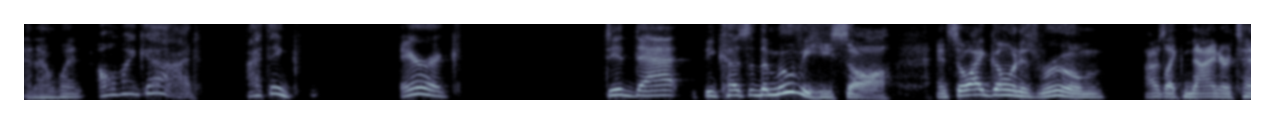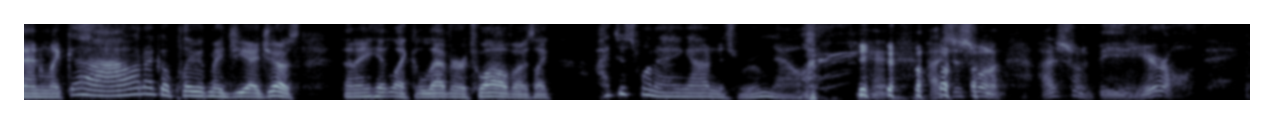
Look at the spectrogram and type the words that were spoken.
And I went, oh my God, I think Eric did that because of the movie he saw. And so I go in his room. I was like nine or 10. I'm like, ah, I want to go play with my G.I. Joes. Then I hit like 11 or 12. I was like, I just want to hang out in his room now. I just want to. I just want to be here all day.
